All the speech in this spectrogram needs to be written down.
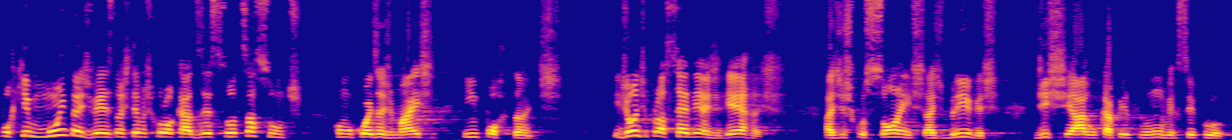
porque muitas vezes nós temos colocado esses outros assuntos como coisas mais importantes. E de onde procedem as guerras, as discussões, as brigas? Diz Tiago, capítulo 1, versículo,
